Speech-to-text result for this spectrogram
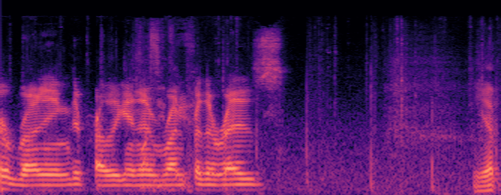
They're running. They're probably gonna run for the res. Yep.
